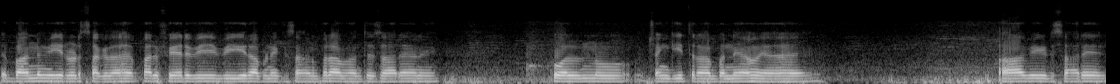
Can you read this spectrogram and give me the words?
ਤੇ ਬੰਨ ਵੀ ਰੁੜ ਸਕਦਾ ਹੈ, ਪਰ ਫਿਰ ਵੀ ਵੀਰ ਆਪਣੇ ਕਿਸਾਨ ਭਰਾਵਾਂ ਤੇ ਸਾਰਿਆਂ ਨੇ ਪੁਲ ਨੂੰ ਚੰਗੀ ਤਰ੍ਹਾਂ ਬੰਨਿਆ ਹੋਇਆ ਹੈ। ਆ ਵੀਰ ਸਾਰੇ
